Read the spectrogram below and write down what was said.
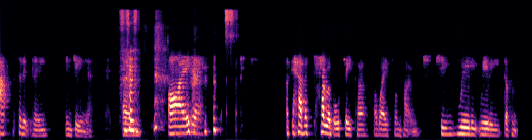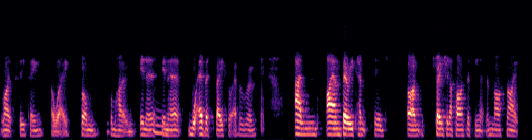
absolutely ingenious. Um, I have a terrible sleeper away from home. She really, really doesn't like sleeping away from from home in a mm. in a whatever space whatever room. And i am very tempted um strange enough i was looking at them last night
